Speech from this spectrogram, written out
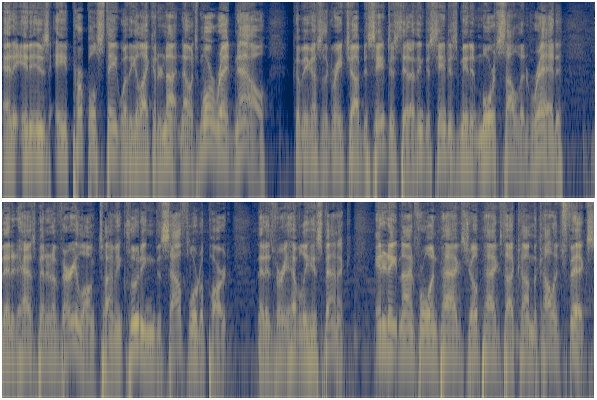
and it is a purple state whether you like it or not. Now it's more red now because of the great job DeSantis did. I think DeSantis made it more solid red than it has been in a very long time, including the South Florida part that is very heavily Hispanic. 888-941-PAGS, joepags.com, the college fix.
